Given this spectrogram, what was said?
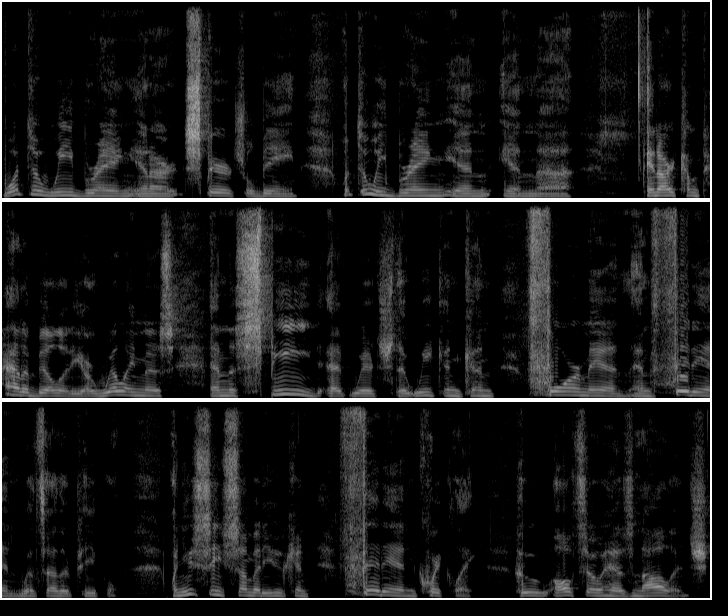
what do we bring in our spiritual being? What do we bring in in uh, in our compatibility, our willingness, and the speed at which that we can conform in and fit in with other people. When you see somebody who can fit in quickly, who also has knowledge,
